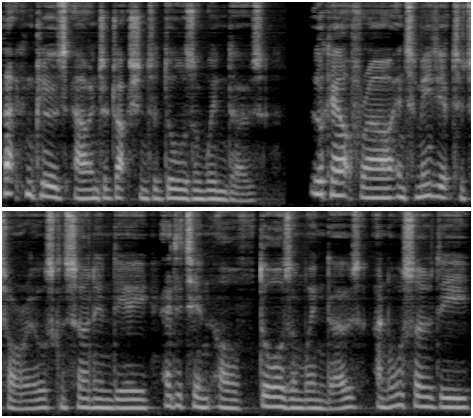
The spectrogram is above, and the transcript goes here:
That concludes our introduction to doors and windows. Look out for our intermediate tutorials concerning the editing of doors and windows and also the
